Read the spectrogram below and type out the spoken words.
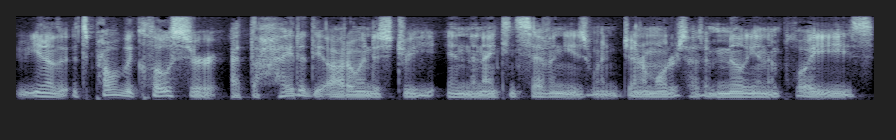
You know, it's probably closer at the height of the auto industry in the 1970s when General Motors has a million employees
